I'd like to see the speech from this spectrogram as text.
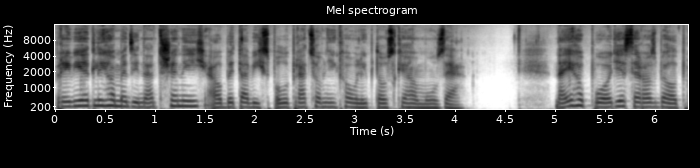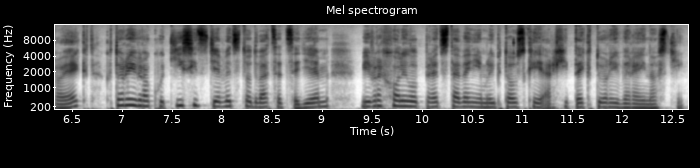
Priviedli ho medzi nadšených a obetavých spolupracovníkov Liptovského múzea. Na jeho pôde sa rozbehol projekt, ktorý v roku 1927 vyvrcholil predstavením liptovskej architektúry verejnosti.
